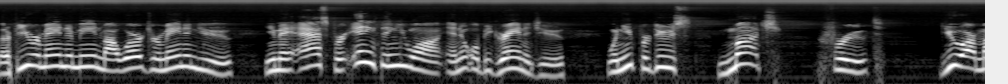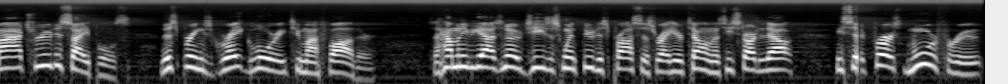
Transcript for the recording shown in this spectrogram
But if you remain in me and my words remain in you, you may ask for anything you want, and it will be granted you. When you produce much fruit, you are my true disciples. This brings great glory to my Father. So, how many of you guys know Jesus went through this process right here telling us? He started out, he said, first, more fruit,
